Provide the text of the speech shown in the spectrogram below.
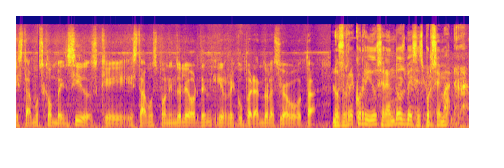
Estamos convencidos que estamos poniéndole orden y recuperando la ciudad de Bogotá. Los recorridos serán dos veces por semana.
